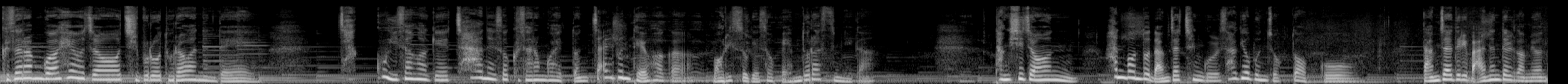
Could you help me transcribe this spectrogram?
그 사람과 헤어져 집으로 돌아왔는데 자꾸 이상하게 차 안에서 그 사람과 했던 짧은 대화가 머릿속에서 맴돌았습니다. 당시 전 한 번도 남자친구를 사귀어 본 적도 없고 남자들이 많은 데를 가면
